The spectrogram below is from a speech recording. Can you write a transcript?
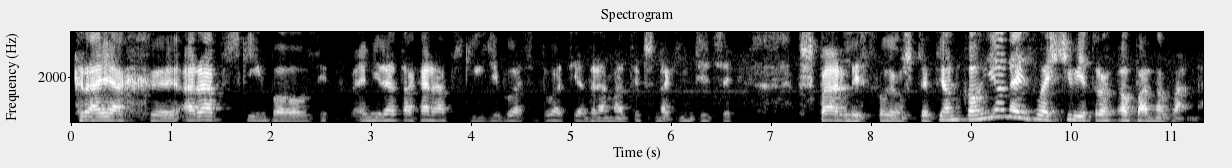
krajach e, arabskich, bo w Emiratach Arabskich, gdzie była sytuacja dramatyczna, Chińczycy wsparli swoją szczepionką i ona jest właściwie opanowana.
